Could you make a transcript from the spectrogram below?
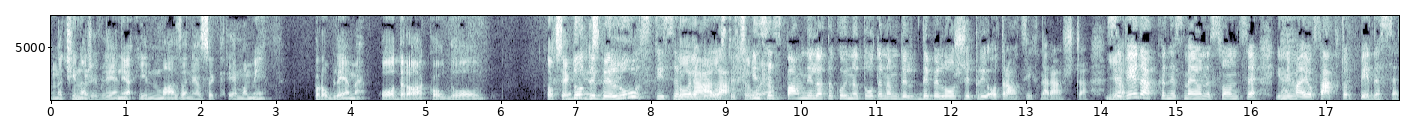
načina življenja in mazanja z kremami, probleme od rakov do Do, debelosti sem do brala debelosti, celo, in se ja. spomnila takoj na to, da nam de debelost že pri otrocih narašča. Ja. Seveda, ker ne smejo na sonce in imajo faktor 50.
